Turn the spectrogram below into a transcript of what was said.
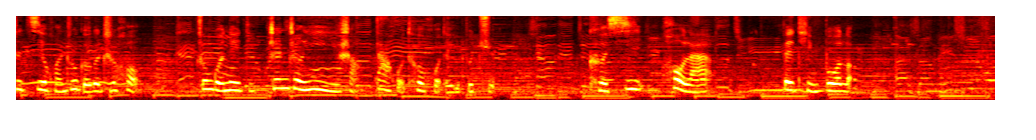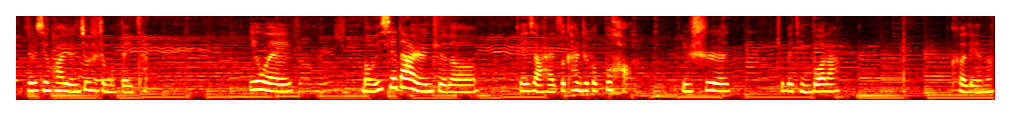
是继《还珠格格》之后，中国内地真正意义上大火特火的一部剧。可惜后来被停播了，《流星花园》就是这么悲惨。因为某一些大人觉得给小孩子看这个不好，于是就被停播啦。可怜啊！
